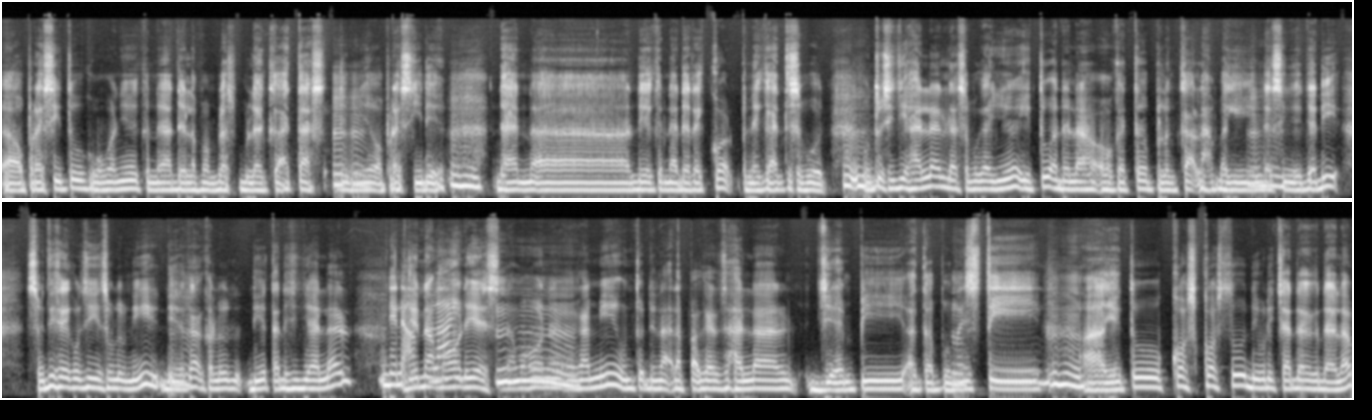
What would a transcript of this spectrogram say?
uh, operasi tu kurangnya kena ada 18 bulan ke atas mm-hmm. dia punya operasi dia mm-hmm. dan uh, dia kena ada rekod perniagaan tersebut mm-hmm. untuk siji halal dan sebagainya itu adalah orang kata pelengkap lah bagi mm-hmm. industri dia jadi seperti saya kongsi sebelum ni dia mm-hmm. cakap kalau dia tak ada siji halal dia nak, dia nak mohon yes mm-hmm. nak mohon kami untuk dia nak dapatkan halal GMP ataupun mesti, mesti mm-hmm. uh, iaitu kos-kos tu dia boleh cadang ke dalam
